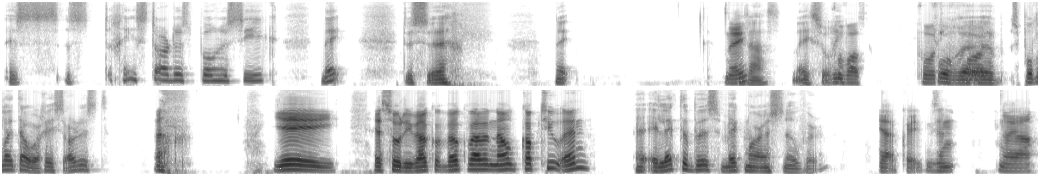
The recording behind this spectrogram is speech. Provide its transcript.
is, is geen Stardust bonus, zie ik. Nee. Dus eh, Nee, helaas. Nee, sorry. voor wat? Voor, Voor, voor... eh, Spotlight Tower, geen Stardust. Ja, sorry, welke, welke waren het nou? Captu en? Electabuzz, Magmar en Snover. Ja, oké. Die zijn, nou ja,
